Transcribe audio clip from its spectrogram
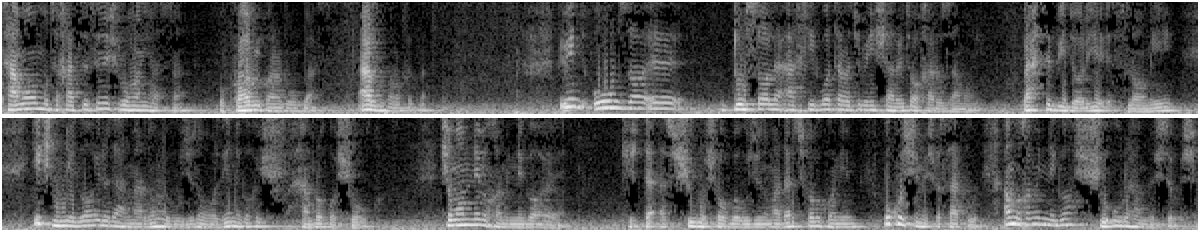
تمام متخصصینش روحانی هستن. و کار می‌کنن رو اون بحث. عرض می‌کنم خدمت. ببین اوضاع دو سال اخیر با توجه به این شرایط آخر و زمانی بحث بیداری اسلامی یک نگاهی رو در مردم به وجود آورده یه نگاه همراه با شوق. که ما هم نمی‌خوایم این نگاه که از شور و شوق به وجود اومده رو چیکار بکنیم؟ بکشیمش و سرکوب اما می‌خوایم این نگاه شعور هم داشته باشه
